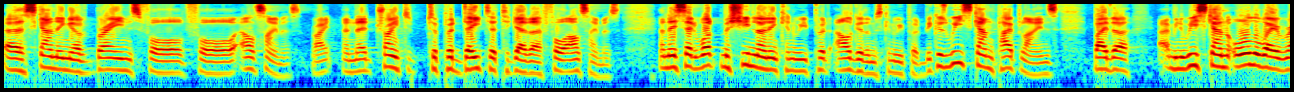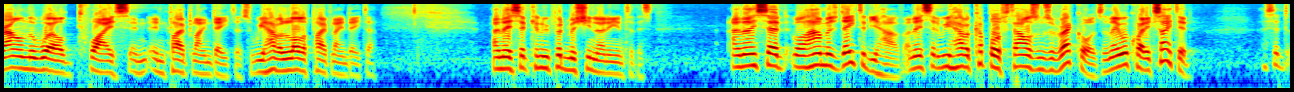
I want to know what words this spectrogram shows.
uh, scanning of brains for, for Alzheimer's, right? And they're trying to, to put data together for Alzheimer's. And they said, what machine learning can we put, algorithms can we put? Because we scan pipelines by the, I mean, we scan all the way around the world twice in, in pipeline data. So we have a lot of pipeline data. And they said, can we put machine learning into this? And I said, well, how much data do you have? And they said, we have a couple of thousands of records. And they were quite excited. I said,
